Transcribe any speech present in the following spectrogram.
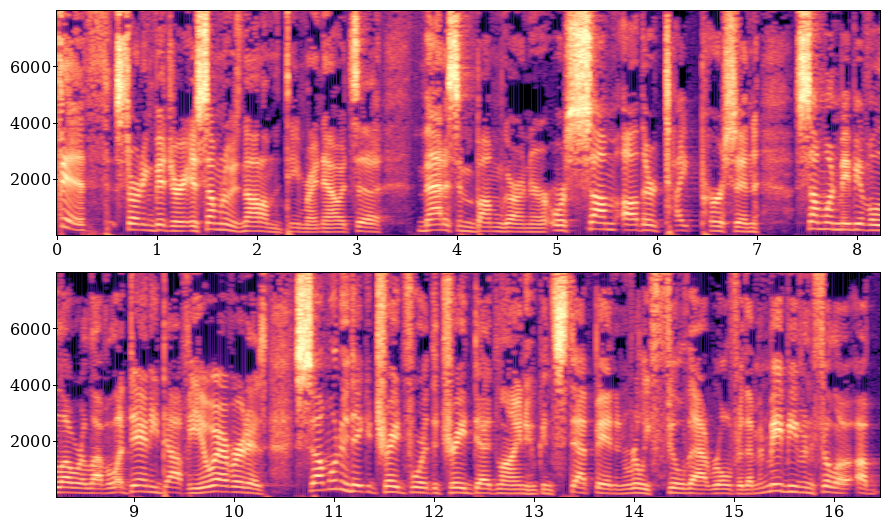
fifth starting pitcher is someone who is not on the team right now. It's a Madison Bumgarner or some other type person, someone maybe of a lower level, a Danny Duffy, whoever it is, someone who they could trade for at the trade deadline who can step in and really fill that role for them and maybe even fill a, a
